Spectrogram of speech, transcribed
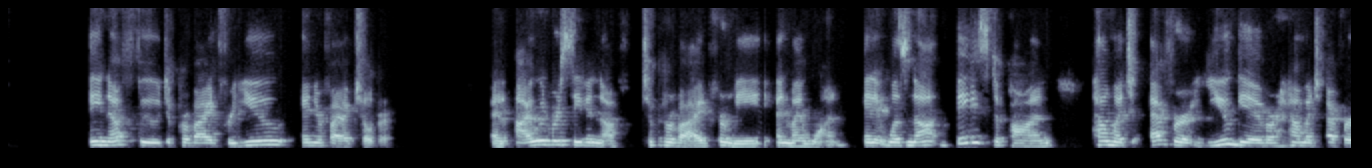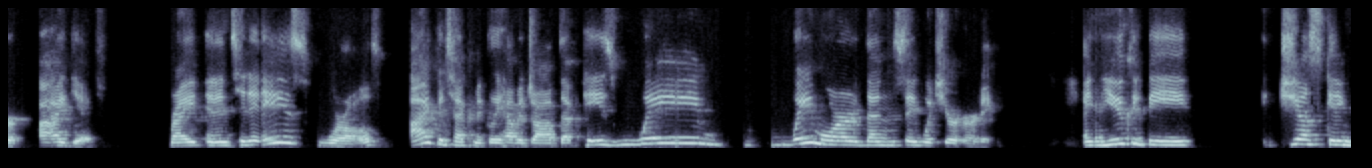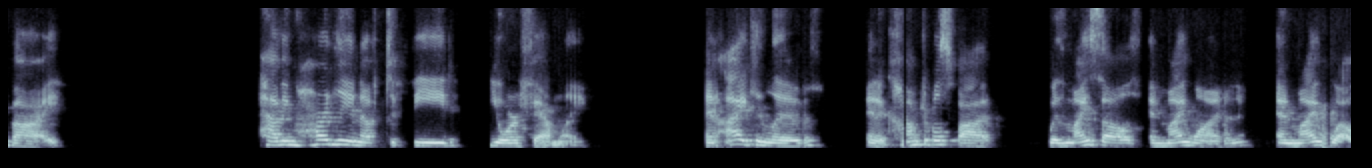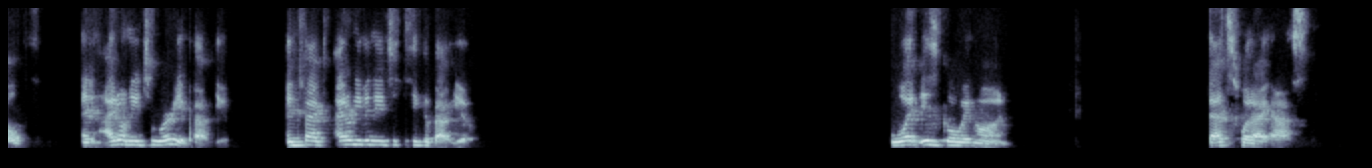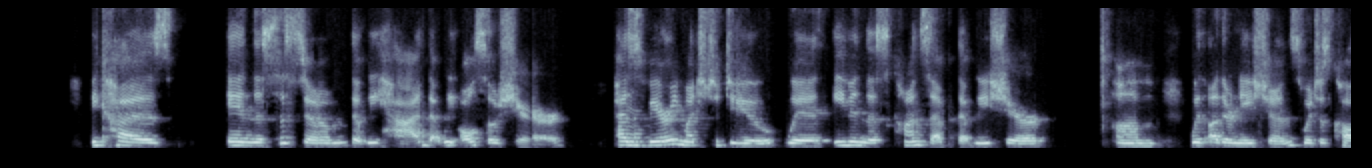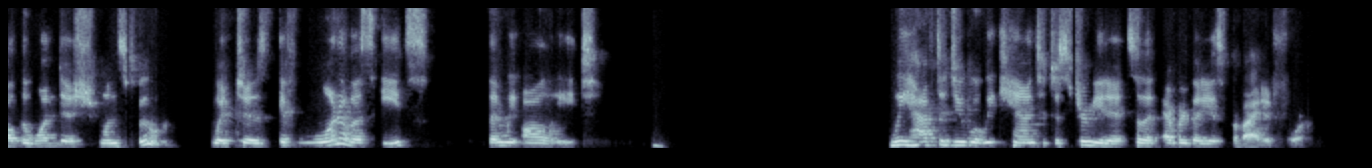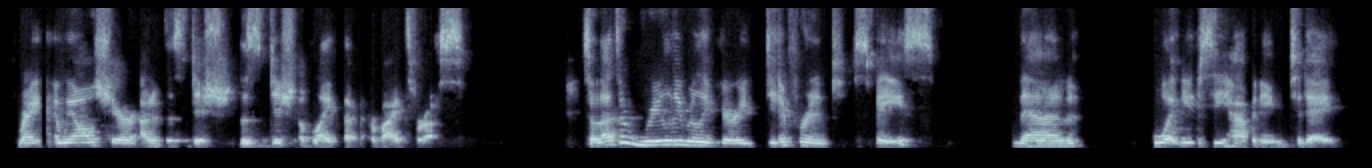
enough food to provide for you and your five children. And I would receive enough to provide for me and my one. And it was not based upon how much effort you give or how much effort I give, right? And in today's world, I could technically have a job that pays way, way more than, say, what you're earning. And you could be just getting by having hardly enough to feed your family. And I can live in a comfortable spot with myself and my one and my wealth, and I don't need to worry about you. In fact, I don't even need to think about you. What is going on? That's what I ask. Because in the system that we had, that we also share, has very much to do with even this concept that we share um, with other nations, which is called the one dish, one spoon, which is if one of us eats, then we all eat. We have to do what we can to distribute it so that everybody is provided for, right? And we all share out of this dish, this dish of life that provides for us. So that's a really, really very different space than what you see happening today.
